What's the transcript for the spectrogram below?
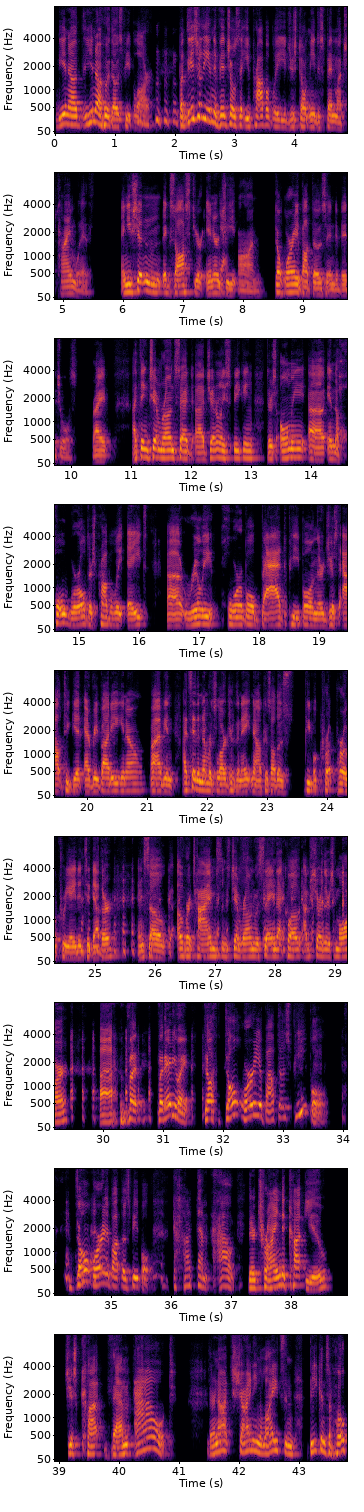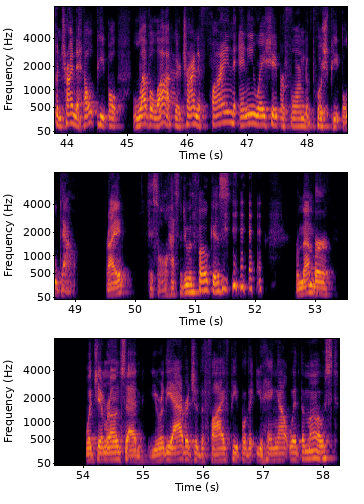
you know, you know who those people are. but these are the individuals that you probably you just don't need to spend much time with. And you shouldn't exhaust your energy yeah. on. Don't worry about those individuals right? I think Jim Rohn said, uh, generally speaking, there's only uh, in the whole world, there's probably eight uh, really horrible, bad people, and they're just out to get everybody. You know, I mean, I'd say the number's larger than eight now because all those people cr- procreated together, and so over time, since Jim Rohn was saying that quote, I'm sure there's more. Uh, but but anyway, don't don't worry about those people. Don't worry about those people. Cut them out. They're trying to cut you. Just cut them out. They're not shining lights and beacons of hope and trying to help people level up. Yeah. They're trying to find any way, shape, or form to push people down, right? This all has to do with focus. Remember what Jim Rohn said you are the average of the five people that you hang out with the most.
